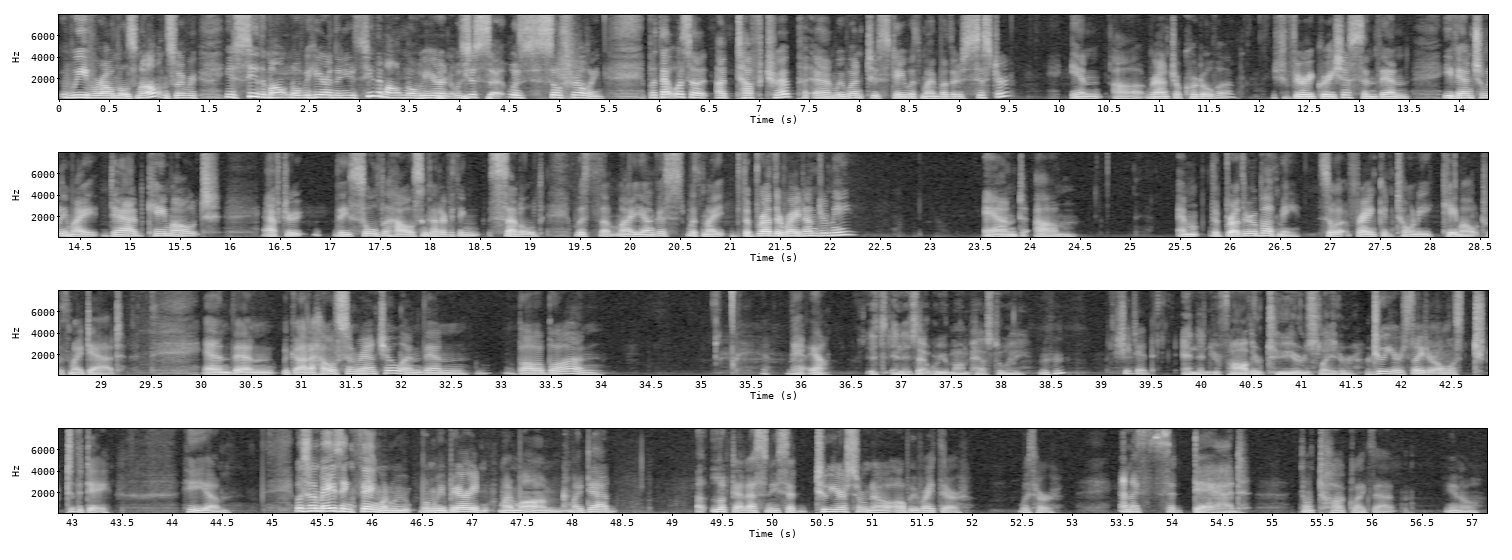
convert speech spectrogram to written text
weave around those mountains. So every, you see the mountain over here and then you see the mountain over here. And it was just, it was so thrilling. But that was a, a tough trip. And we went to stay with my mother's sister in uh, Rancho Cordova. Very gracious. And then eventually my dad came out after they sold the house and got everything settled with the, my youngest, with my the brother right under me, and um, and the brother above me. So Frank and Tony came out with my dad, and then we got a house in Rancho, and then blah blah blah, and yeah, yeah It's, and is that where your mom passed away? Mm -hmm. she did. And then your father, two years later. two years later, almost t- to the day. He um, it was an amazing thing when we when we buried my mom. My dad uh, looked at us and he said, two years from now, I'll be right there with her." And I said, "Dad, don't talk like that," you know.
